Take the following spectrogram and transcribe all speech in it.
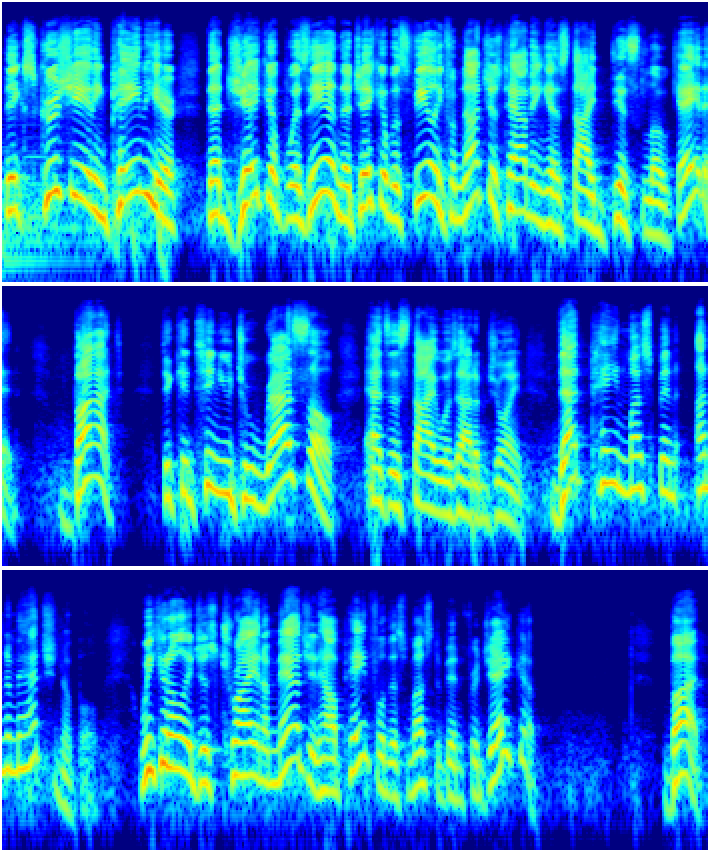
The excruciating pain here that Jacob was in, that Jacob was feeling from not just having his thigh dislocated, but to continue to wrestle as his thigh was out of joint. That pain must have been unimaginable. We can only just try and imagine how painful this must have been for Jacob. But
